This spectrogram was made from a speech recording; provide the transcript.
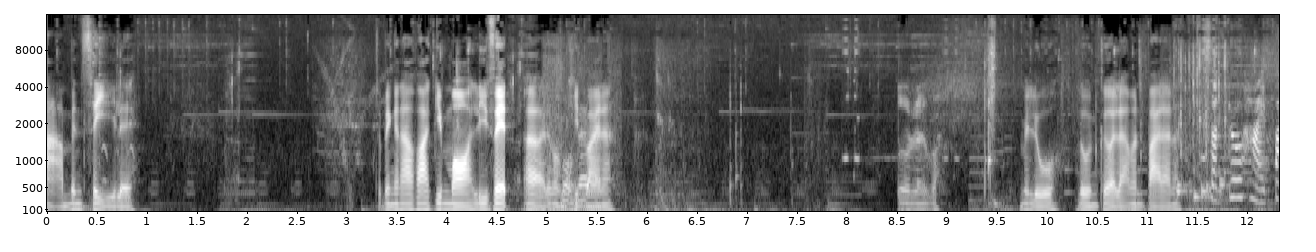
3เป็น4เลย จะเป็นกระทาฟ้ากิมมอร์รีเฟตเออที่ผมคิดไว้นะตัวอะไรวะไม่รู้ลูนเกิดแล้วมันไปแล้วนะศัตรูหายไป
